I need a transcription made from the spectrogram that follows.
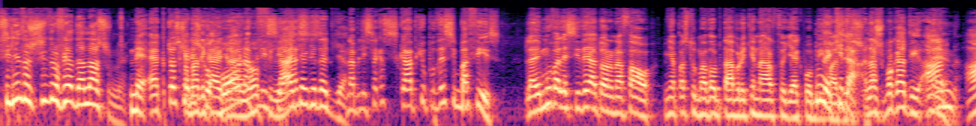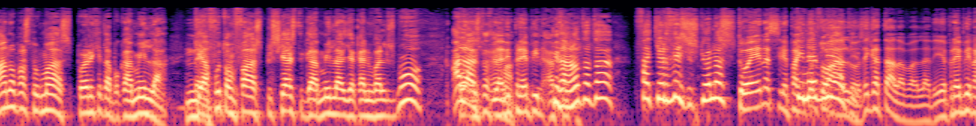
συνήθως οι σύντροφοι ανταλλάσσουν. Ναι, εκτός και αν έχεις Σωματικά σκοπό υγρά, να εννοώ, φυλάκια και πλησιάσει τέτοια. να πλησιάσεις κάποιον που δεν συμπαθείς. Δηλαδή, μου βάλες ιδέα τώρα να φάω μια παστουρμαδόπιτα αύριο και να έρθω για εκπομπή Ναι, μαζί κοίτα, σου. να σου πω κάτι. Αν, αν ο Παστουρμά προέρχεται από Καμίλα Ναι. και αφού τον φας πλησιάσει την Καμίλα για κανιβαλισμό, αλλάζει το δηλαδή θέμα. πρέπει να- Πιθανότατα θα κερδίσεις κιόλας. Το ένα συνεπάγει την με το ευνοία άλλο. της. Δεν κατάλαβα. Δηλαδή, πρέπει να,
